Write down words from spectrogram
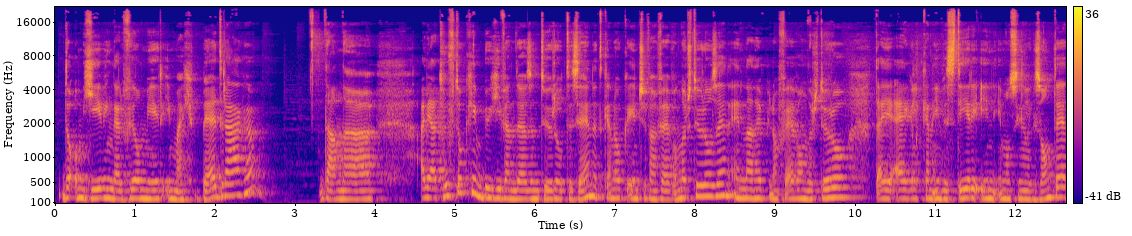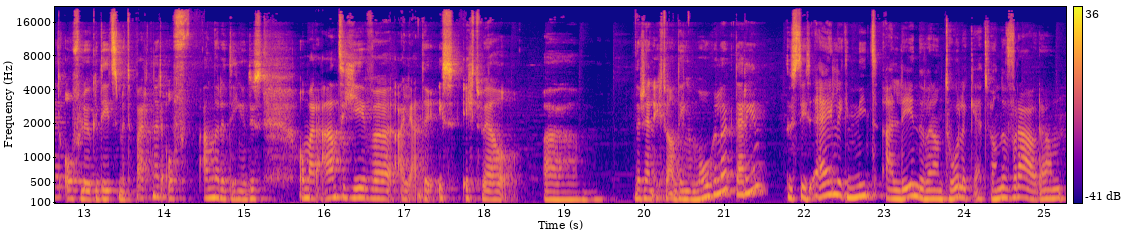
de omgeving daar veel meer in mag bijdragen dan... Uh, Allee, het hoeft ook geen buggy van 1000 euro te zijn. Het kan ook eentje van 500 euro zijn. En dan heb je nog 500 euro dat je eigenlijk kan investeren in emotionele gezondheid of leuke dates met de partner of andere dingen. Dus om maar aan te geven, allee, er is echt wel... Uh, er zijn echt wel dingen mogelijk daarin. Dus het is eigenlijk niet alleen de verantwoordelijkheid van de vrouw dan?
